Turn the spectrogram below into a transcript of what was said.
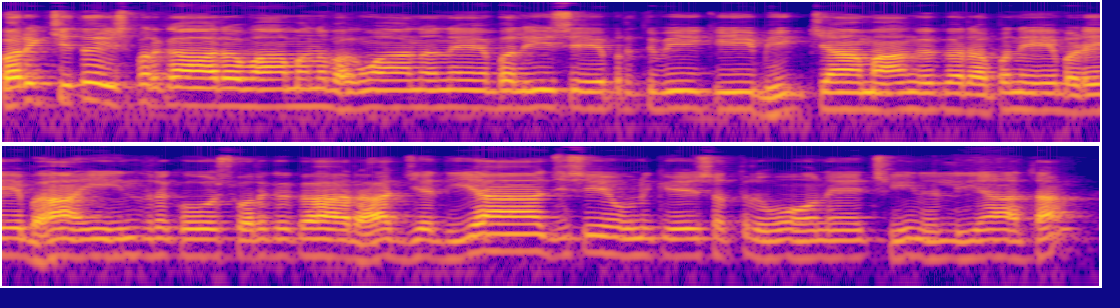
परीक्षित इस प्रकार वामन भगवान ने बलि से पृथ्वी की भिक्षा मांग कर अपने बड़े भाई इंद्र को स्वर्ग का राज्य दिया, जिसे उनके शत्रुओं ने छीन लिया था।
